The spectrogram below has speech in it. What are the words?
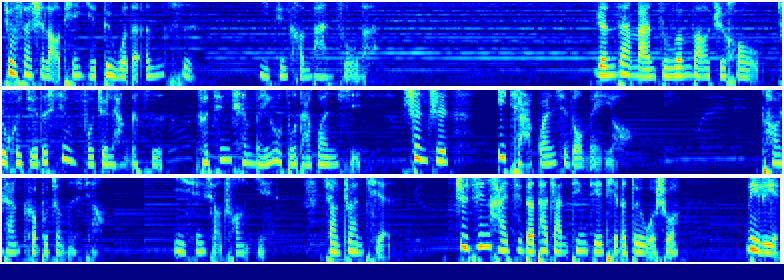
就算是老天爷对我的恩赐，已经很满足了。人在满足温饱之后，就会觉得幸福这两个字和金钱没有多大关系，甚至一点关系都没有。陶然可不这么想，一心想创业，想赚钱。至今还记得他斩钉截铁地对我说：“丽丽，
